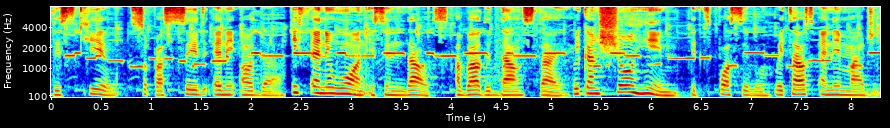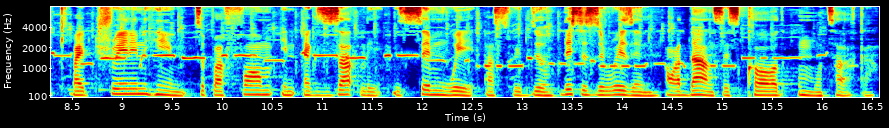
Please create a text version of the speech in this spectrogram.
the skill supersedes any other. If anyone is in doubt about the dance style, we can show him it's possible without any magic by training him to perform in exactly the same way as we do. This is the reason our dance is called Umutaka.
